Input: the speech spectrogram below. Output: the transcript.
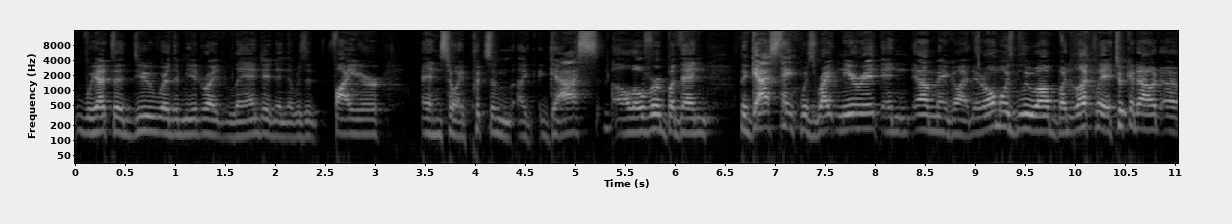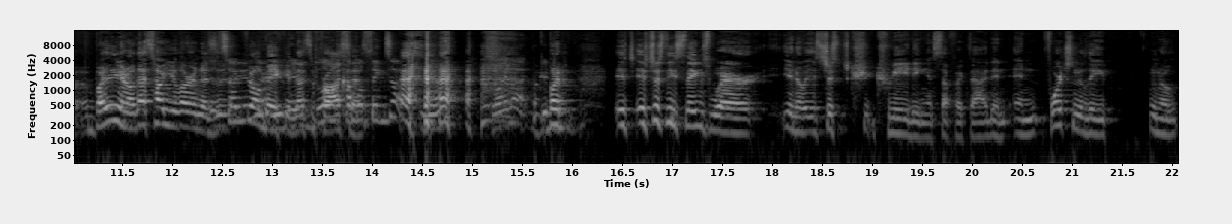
we had to do where the meteorite landed, and there was a fire, and so I put some like, gas all over, but then the gas tank was right near it, and oh my god, it almost blew up. But luckily, I took it out. Uh, but you know, that's how you learn as a filmmaking. That's the process. a couple things up. Yeah. Why not? Good. But it's it's just these things where you know it's just cr- creating and stuff like that. And and fortunately, you know,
